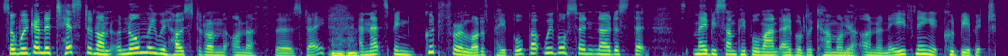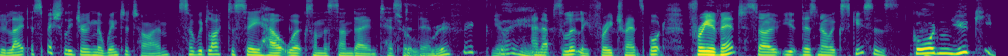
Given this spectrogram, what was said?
So we're going to test it on. Normally we host it on on a Thursday, Mm-hmm. and that's been good for a lot of people. But we've also noticed that maybe some people aren't able to come on Yeah. on an evening. It could be a bit too late, especially during the winter time. So we'd like to see how it works on the Sunday and test it then. Terrific Yeah. then. And absolutely free transport, free event. So you, there's no excuses. Gordon, you keep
